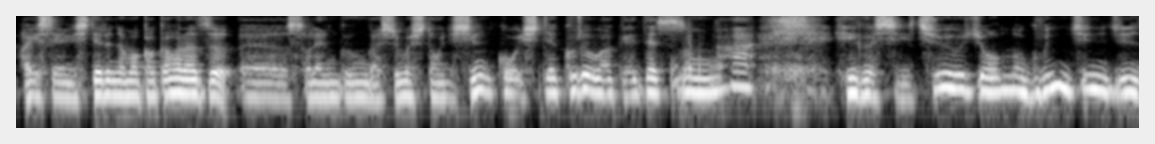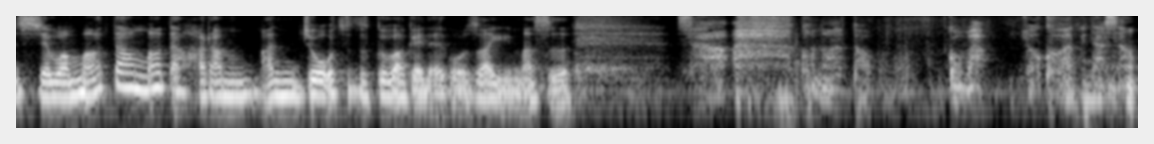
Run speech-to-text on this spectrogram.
敗戦してるのもかかわらず、えー、ソ連軍がシムシ島に侵攻してくるわけですが、樋口中将の軍人人生はまだまだ波乱万丈続くわけでございます。さあ、この後、5話、6話皆さん、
